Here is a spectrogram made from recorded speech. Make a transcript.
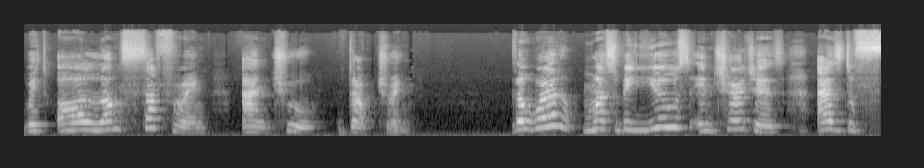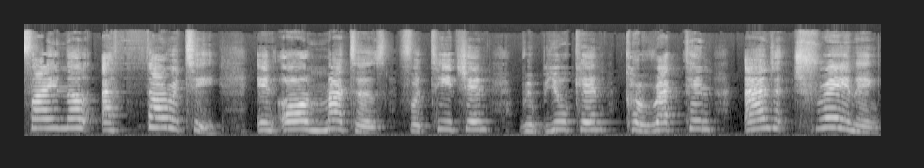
with all long suffering and true doctrine. The word must be used in churches as the final authority authority in all matters for teaching, rebuking, correcting, and training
